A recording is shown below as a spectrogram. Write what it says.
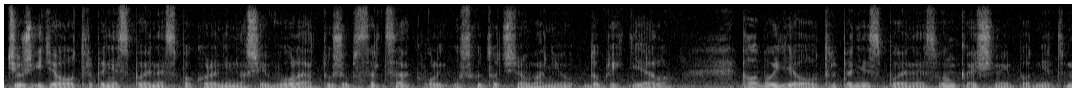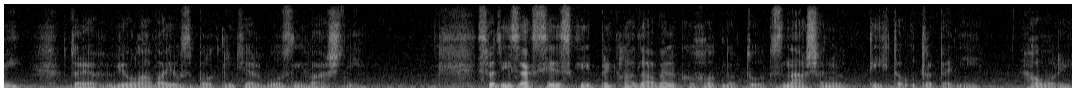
Či už ide o utrpenie spojené s pokorením našej vôle a túžob srdca kvôli uskutočňovaniu dobrých diel, alebo ide o utrpenie spojené s vonkajšími podnetmi, ktoré vyvolávajú zbolknutie rôznych vášní. Svetý Izak Sírsky prikladá veľkú hodnotu znášaniu týchto utrpení. Hovorí,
